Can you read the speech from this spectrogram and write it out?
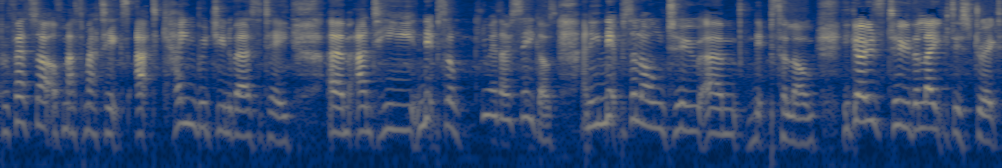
professor of mathematics at Cambridge University, um, and he nips along can you hear those seagulls? And he nips along to, um, nips along, he goes to the Lake District.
